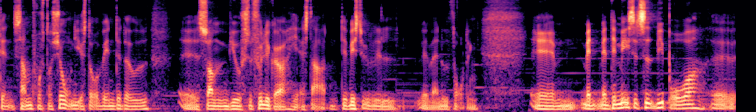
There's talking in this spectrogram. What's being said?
den samme frustration i at stå og vente derude, øh, som vi jo selvfølgelig gør her i starten. Det vidste vi ville, ville være en udfordring. Øh, men, men det meste tid, vi bruger øh,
